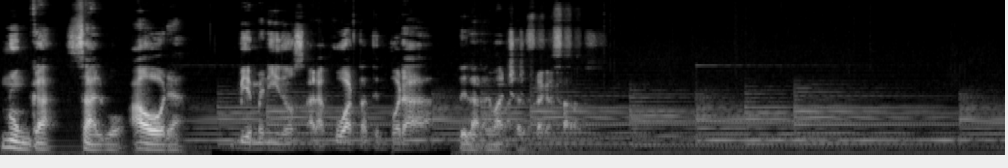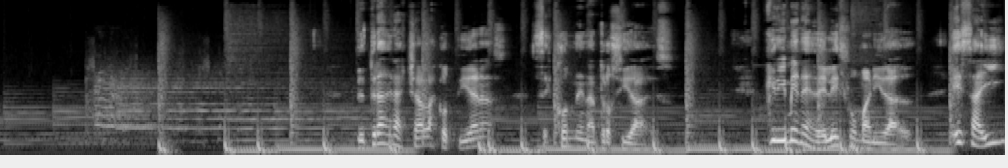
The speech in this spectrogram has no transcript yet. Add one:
Nunca, salvo ahora. Bienvenidos a la cuarta temporada de La Revancha de Fracasados. Detrás de las charlas cotidianas se esconden atrocidades. Crímenes de lesa humanidad. Es ahí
